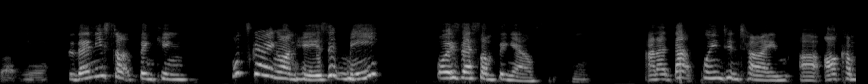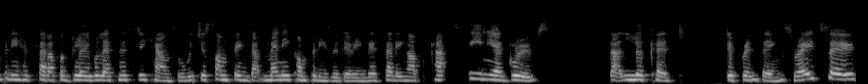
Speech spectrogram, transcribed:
That, yeah. So then you start thinking, what's going on here? Is it me or is there something else? Hmm. And at that point in time, uh, our company had set up a global ethnicity council, which is something that many companies are doing. They're setting up senior groups that look at different things, right? So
